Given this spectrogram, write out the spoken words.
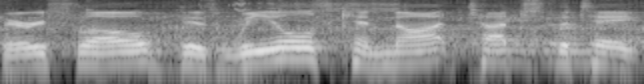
Very slow. His wheels cannot touch the tape.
